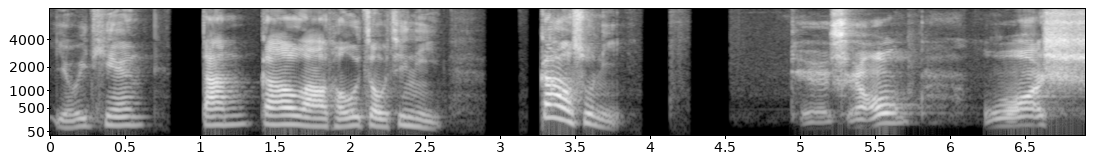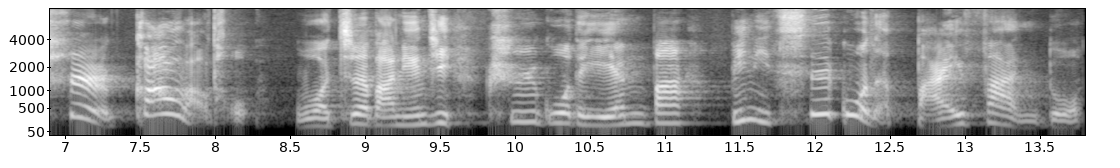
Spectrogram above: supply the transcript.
有一天，当高老头走近你，告诉你：“铁雄。”我是高老头，我这把年纪吃过的盐巴比你吃过的白饭多，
